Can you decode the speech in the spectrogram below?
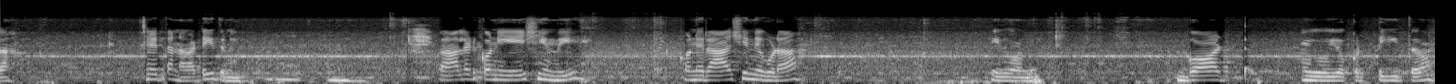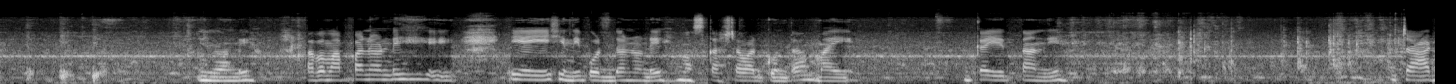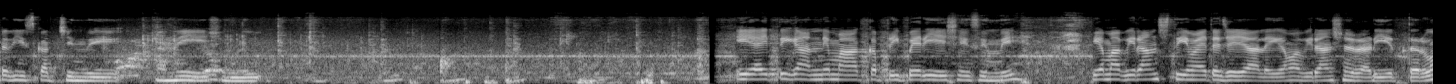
చేస్తున్నావా టీత్ని? ఆల్రెడీ కొన్ని వేసింది కొన్ని రాసింది కూడా. ఇదిగోండి. గాట్. ఇది ఒక టీత్. ఇదిగోండి పాపం అప్ప నుండి ఇక వేసింది పొద్దున్న నుండి. మస్తు కష్టపడుకుంటా మై ఇంకా ఎత్తాంది చాట తీసుకొచ్చింది. అన్నీ వేసింది ఇక అయితే ఇక అన్నీ మా అక్క ప్రిపేర్ చేసేసింది. ఇక మా విరాన్స్ థీమ్ అయితే చేయాలి. ఇక మా విరాన్స్ని రెడీ చేస్తారు.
